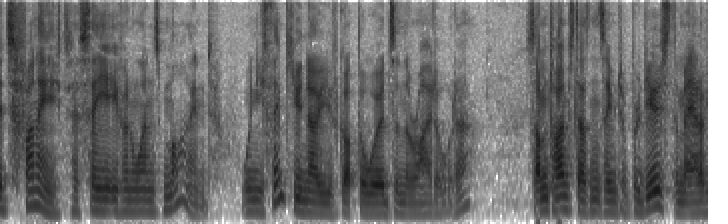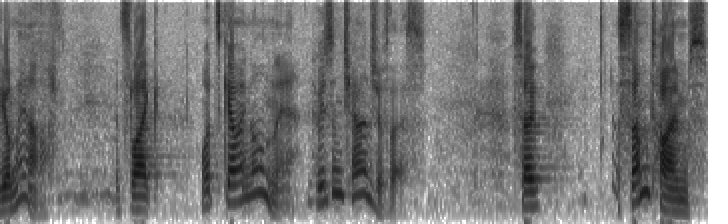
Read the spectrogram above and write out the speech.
It's funny to see even one's mind. When you think you know you've got the words in the right order, sometimes doesn't seem to produce them out of your mouth. It's like, what's going on there? Who's in charge of this? So sometimes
